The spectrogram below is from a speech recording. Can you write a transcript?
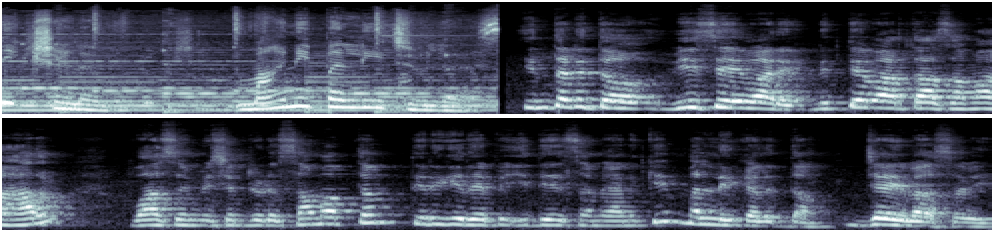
ప్రతిక్షణం మానిపల్లి జ్యువెలర్స్. ఇంతటితో వీసే వారి నిత్య వార్తా సమాహారం వాసవి మిషన్ టుడే సమాప్తం. తిరిగి రేపు ఇదే సమయానికి మళ్ళీ కలుద్దాం. జై వాసవి.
